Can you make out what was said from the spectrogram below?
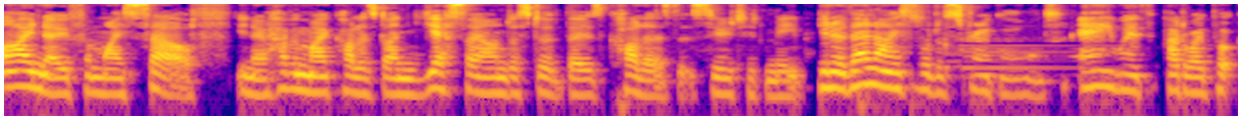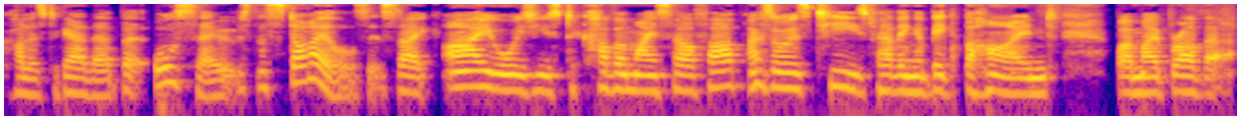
I know for myself, you know, having my colors done, yes, I understood those colors that suited me. You know, then I sort of struggled, A, with how do I put colors together, but also it was the styles. It's like I always used to cover myself up. I was always teased for having a big behind by my brother.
